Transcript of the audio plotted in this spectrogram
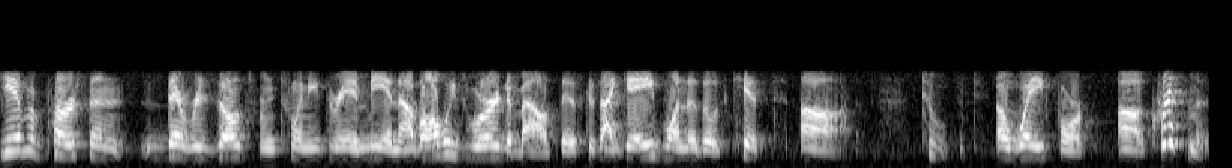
give a person their results from 23andMe, and I've always worried about this because I gave one of those kits uh, to away for uh, Christmas.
